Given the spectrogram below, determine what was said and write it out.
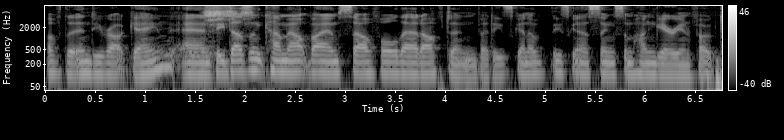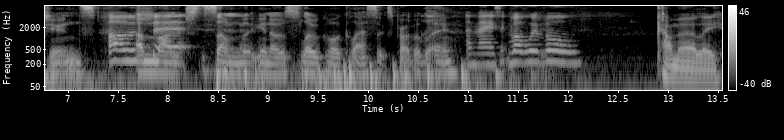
of the indie rock game, and he doesn't come out by himself all that often, but he's gonna he's gonna sing some Hungarian folk tunes Oh, shit. amongst some you know slowcore classics probably. Amazing. Well, we've all Come early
